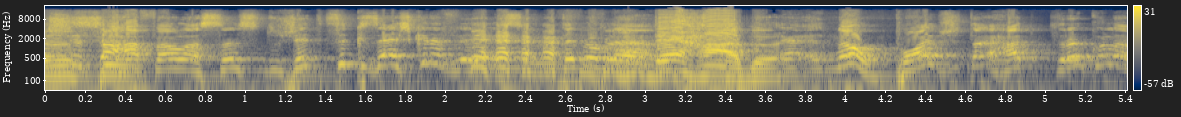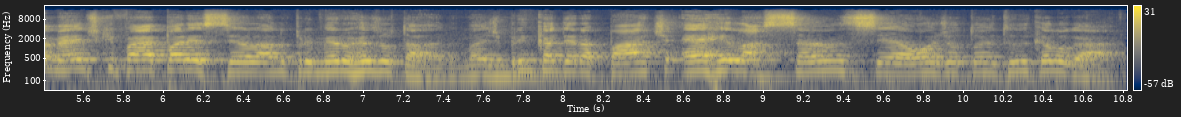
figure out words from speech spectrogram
Lassance. digitar Rafael Lassance do jeito que você quiser escrever, assim, não tem problema. Até errado. É, não, pode estar errado tranquilamente que vai aparecer lá no primeiro resultado. Mas brincadeira à parte, R Lassance é onde eu tô em tudo que é lugar.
